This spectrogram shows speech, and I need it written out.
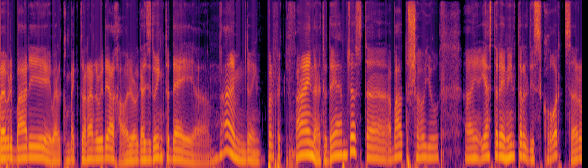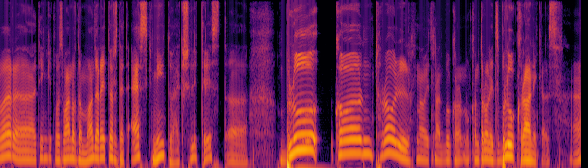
everybody, welcome back to another video. How are you guys doing today? Uh, I'm doing perfectly fine. Uh, today I'm just uh, about to show you uh, yesterday in Intel Discord server. Uh, I think it was one of the moderators that asked me to actually test uh, Blue Control. No, it's not Blue Control, it's Blue Chronicles. Huh?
